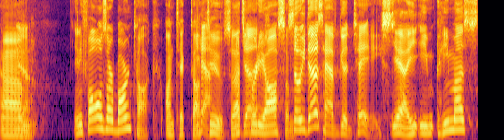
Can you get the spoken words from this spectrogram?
Um, Yeah. And he follows our barn talk on TikTok Yeah, too. So that's pretty awesome. So he does have good taste. yeah, he, he he must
